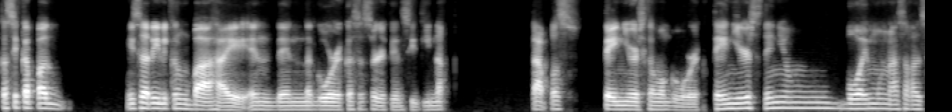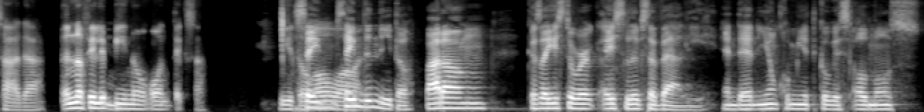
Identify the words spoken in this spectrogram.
Kasi kapag may sarili kang bahay and then nag-work ka sa certain city na tapos 10 years ka mag-work, 10 years din yung buhay mong nasa kalsada. Ano na Filipino context ah. Dito, Same, oh, same din dito. Parang, because I used to work, I used to live sa valley. And then, yung commute ko is almost,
